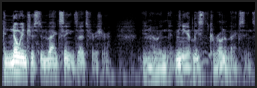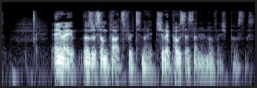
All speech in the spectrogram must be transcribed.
and no interest in vaccines. That's for sure. You know, in, meaning at least corona vaccines. Anyway, those are some thoughts for tonight. Should I post this? I don't know if I should post this.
